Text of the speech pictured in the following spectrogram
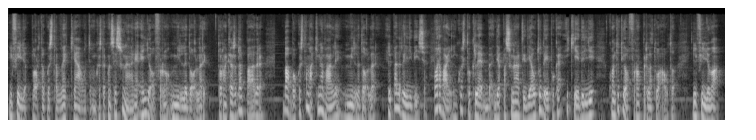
Il figlio porta questa vecchia auto in questa concessionaria e gli offrono 1000 dollari. Torna a casa dal padre, babbo questa macchina vale 1000 dollari. E il padre gli dice ora vai in questo club di appassionati di auto d'epoca e chiedegli quanto ti offrono per la tua auto. Il figlio va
